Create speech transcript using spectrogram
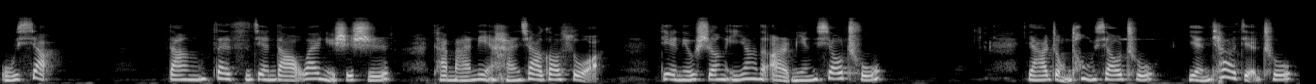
无效。当再次见到歪女士时，她满脸含笑告诉我：“电流声一样的耳鸣消除，牙肿痛消除，眼跳解除，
